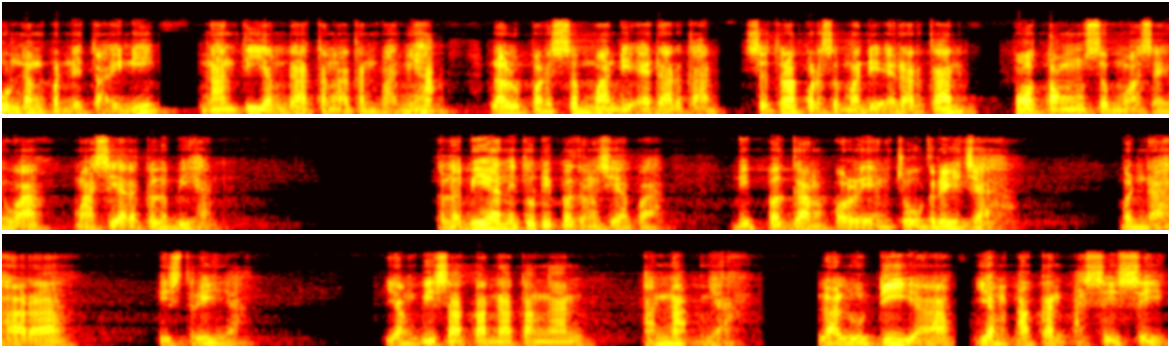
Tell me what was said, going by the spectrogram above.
undang pendeta ini, nanti yang datang akan banyak, lalu persembahan diedarkan. Setelah persembahan diedarkan, potong semua sewa, masih ada kelebihan. Kelebihan itu dipegang siapa? dipegang oleh yang cowok gereja, bendahara istrinya. Yang bisa tanda tangan anaknya. Lalu dia yang akan ACC.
